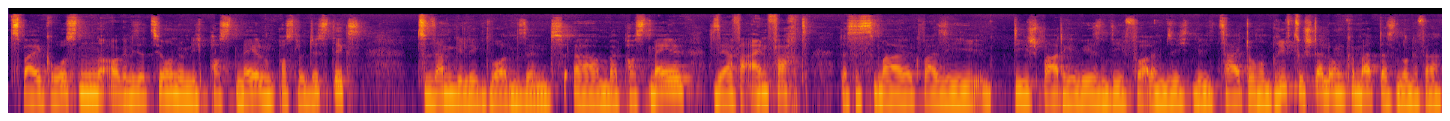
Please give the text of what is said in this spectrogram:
zwei großen Organisationen, nämlich PostMail und PostLogistics, zusammengelegt worden sind. Ähm, bei PostMail sehr vereinfacht. Das ist mal quasi die Sparte gewesen, die vor allem sich um die Zeitung und Briefzustellungen kümmert. Das sind ungefähr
